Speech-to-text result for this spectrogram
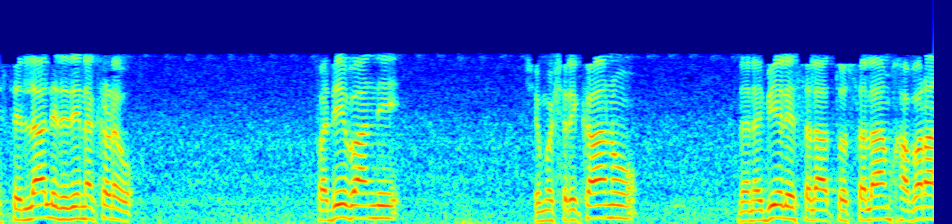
استدلال د دې نه کړو په دې باندې چې مشرکانو د نبی علیہ الصلوۃ والسلام خبره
